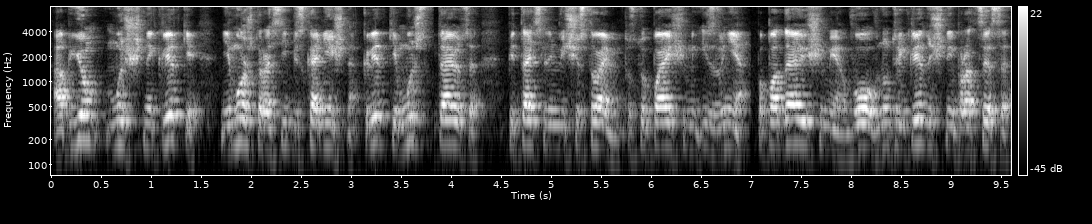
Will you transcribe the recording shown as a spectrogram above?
Объем мышечной клетки не может расти бесконечно. Клетки мышц питаются питательными веществами, поступающими извне, попадающими во внутриклеточные процессы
